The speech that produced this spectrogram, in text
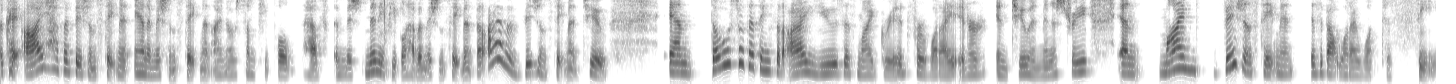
okay, I have a vision statement and a mission statement. I know some people have a mission, many people have a mission statement, but I have a vision statement too. And those are the things that I use as my grid for what I enter into in ministry. And my vision statement is about what I want to see.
